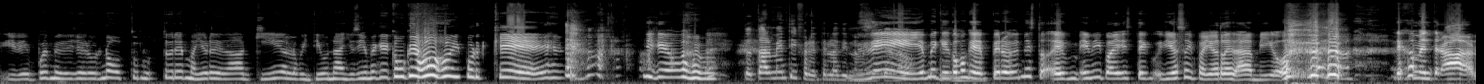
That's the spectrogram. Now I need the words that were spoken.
y después me dijeron, no tú, no, tú eres mayor de edad aquí a los 21 años. Y yo me quedé como que, ay, ¿por qué? Dije, bueno. Totalmente diferente en Latinoamérica. Sí, ¿no? yo me quedé como que, pero en, esto, en, en mi país tengo, yo soy mayor de edad, amigo. Déjame entrar.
